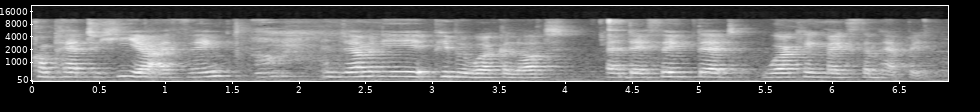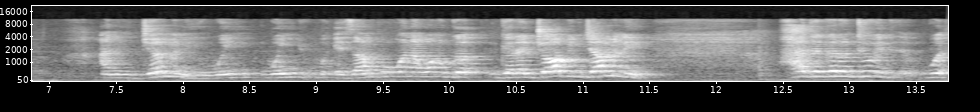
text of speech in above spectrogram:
compared to here, I think. In Germany, people work a lot and they think that working makes them happy. And in Germany, when when example when I want to go, get a job in Germany, how they gonna do it? What,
